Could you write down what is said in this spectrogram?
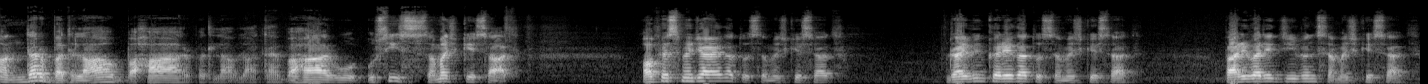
अंदर बदलाव, बाहर बदलाव लाता है। बाहर वो उसी समझ के साथ ऑफ़िस में जाएगा तो समझ के साथ, ड्राइविंग करेगा तो समझ के साथ, पारिवारिक जीवन समझ के साथ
